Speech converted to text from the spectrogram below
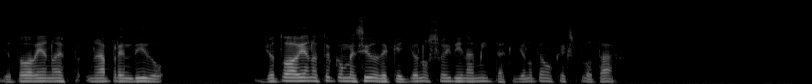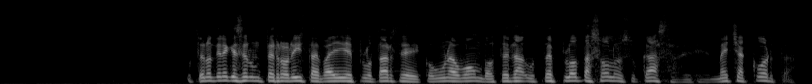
Yo todavía no he, no he, aprendido, yo todavía no estoy convencido de que yo no soy dinamita, que yo no tengo que explotar. Usted no tiene que ser un terrorista para ir a explotarse con una bomba. Usted, explota solo en su casa, mecha corta,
